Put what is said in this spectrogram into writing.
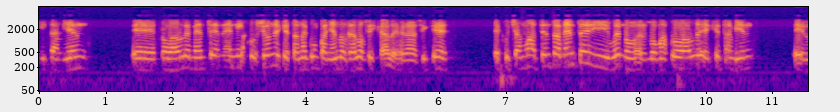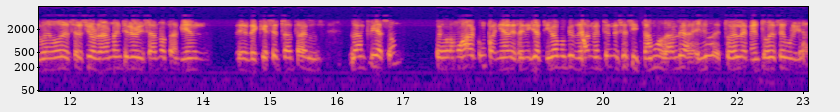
y también eh, probablemente en, incursiones que están acompañando a los fiscales, ¿verdad? Así que escuchamos atentamente y bueno, lo más probable es que también eh, luego de cerciorarnos, interiorizarnos también de, qué se trata la ampliación, pues vamos a acompañar esa iniciativa porque realmente necesitamos darle a ellos estos elementos de seguridad.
